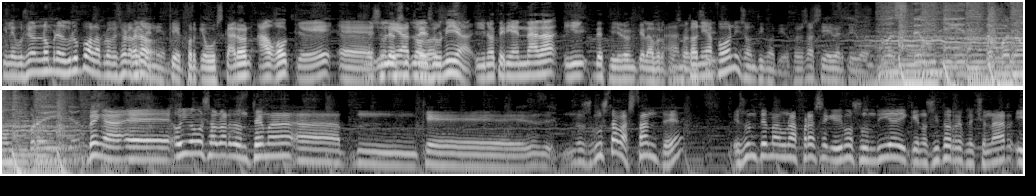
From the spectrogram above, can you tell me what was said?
y le pusieron el nombre del grupo a la profesora que Bueno, tenían. que porque buscaron algo que eh, Les les, unía les todos. unía y no tenían nada y decidieron que la profesora Antonia sí. Fon y son cinco tíos, pero es así divertido. Venga, eh, hoy vamos a hablar de un tema ah, mm, que nos gusta bastante. ¿eh? Es un tema, una frase que vimos un día y que nos hizo reflexionar. Y,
